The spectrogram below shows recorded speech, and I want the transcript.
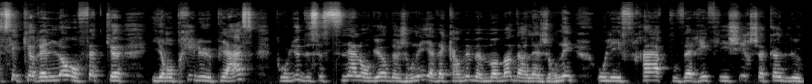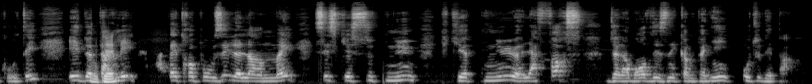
ces querelles-là ont fait qu'ils ont pris leur place. Puis au lieu de se stiner à longueur de journée, il y avait quand même un moment dans la journée où les frères pouvaient réfléchir chacun de leur côté et de parler à être opposés le lendemain. C'est ce qui a soutenu puis qui a tenu euh, la force de la Walt Disney Company au tout départ.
